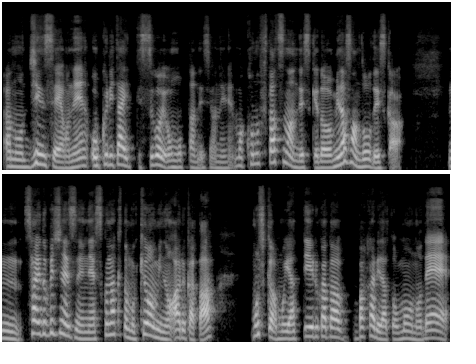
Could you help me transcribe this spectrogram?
あの人生をね、送りたいってすごい思ったんですよね。まあこの二つなんですけど、皆さんどうですか？うん。サイドビジネスにね、少なくとも興味のある方、もしくはもうやっている方ばかりだと思うので、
